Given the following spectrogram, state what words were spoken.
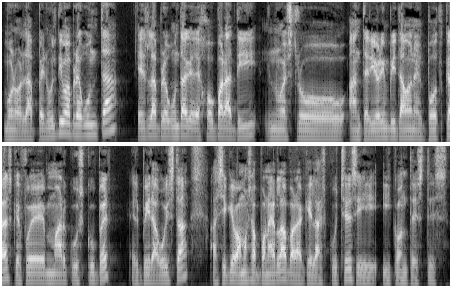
Bueno, la penúltima pregunta es la pregunta que dejó para ti nuestro anterior invitado en el podcast, que fue Marcus Cooper, el piragüista. Así que vamos a ponerla para que la escuches y, y contestes.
